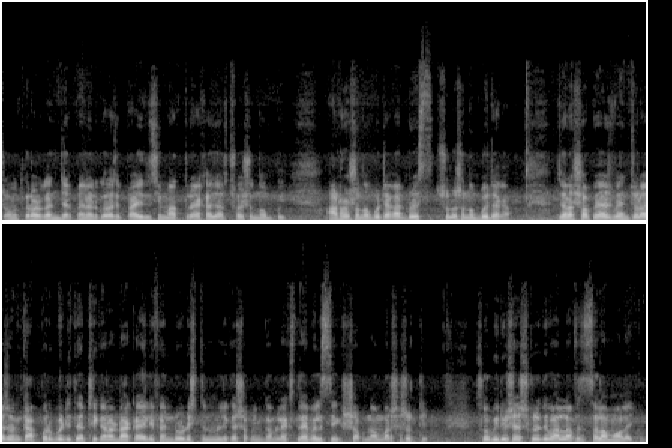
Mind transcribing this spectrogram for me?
চমৎকার অর্গানজার প্যানেল করা আছে। প্রাইস দিচ্ছি মাত্র এক হাজার ছয়শো নব্বই। আঠারোশো নব্বই টাকা ড্রেস ষোলোশো নব্বই টাকা। যারা শপে আসবেন, চলে আসবেন কাপড় বিটিতে ঠিকানা Dhaka elephant road, eastern Mallika shopping complex level six shop number সাতষট্টি সো ভিডিও শেষ করে দেবো। আল্লাহ হাফিজ। আসসালামু আলাইকুম।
